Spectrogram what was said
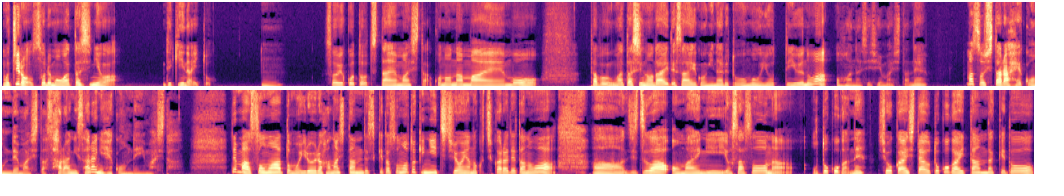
もちろんそれも私にはできないと。うん。そういうことを伝えました。この名前も多分私の代で最後になると思うよっていうのはお話ししましたね。まあそしたら凹んでました。さらにさらに凹んでいました。で、まあその後もいろいろ話したんですけど、その時に父親の口から出たのは、ああ、実はお前に良さそうな男がね、紹介したい男がいたんだけど、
